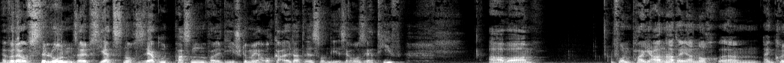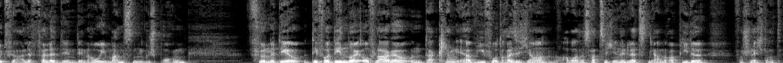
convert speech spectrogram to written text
er würde auf Stallone selbst jetzt noch sehr gut passen, weil die Stimme ja auch gealtert ist und die ist ja auch sehr tief. Aber vor ein paar Jahren hat er ja noch ähm, ein Kult für alle Fälle, den, den Howie Manson gesprochen, für eine DVD-Neuauflage und da klang er wie vor 30 Jahren. Aber das hat sich in den letzten Jahren rapide verschlechtert.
